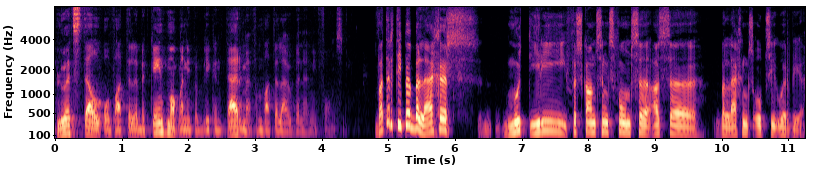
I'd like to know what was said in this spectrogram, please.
blootstel of wat hulle bekend maak aan die publiek in terme van wat hulle hou binne in die fonds nie. Watter tipe beleggers moet hierdie verskansingsfondse as 'n beleggingsopsie oorweeg?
